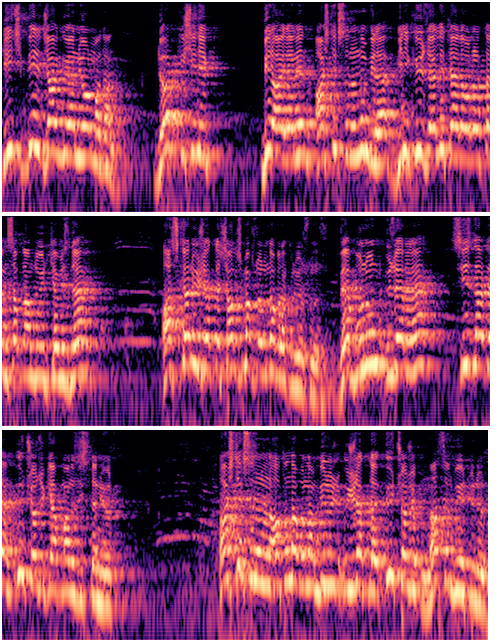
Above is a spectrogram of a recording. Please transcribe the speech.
hiçbir can güvenliği olmadan 4 kişilik bir ailenin açlık sınırının bile 1250 TL olaraktan hesaplandığı ülkemizde asgari ücretle çalışmak zorunda bırakılıyorsunuz. Ve bunun üzerine sizlerden 3 çocuk yapmanız isteniyor. Açlık sınırının altında bulunan bir ücretle 3 çocuk nasıl büyütülür?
